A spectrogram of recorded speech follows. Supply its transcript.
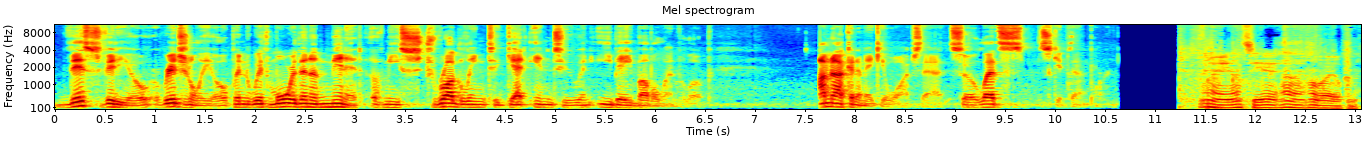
This video originally opened with more than a minute of me struggling to get into an eBay bubble envelope. I'm not going to make you watch that, so let's skip that part. Alright, let's see. How the hell do I open it?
